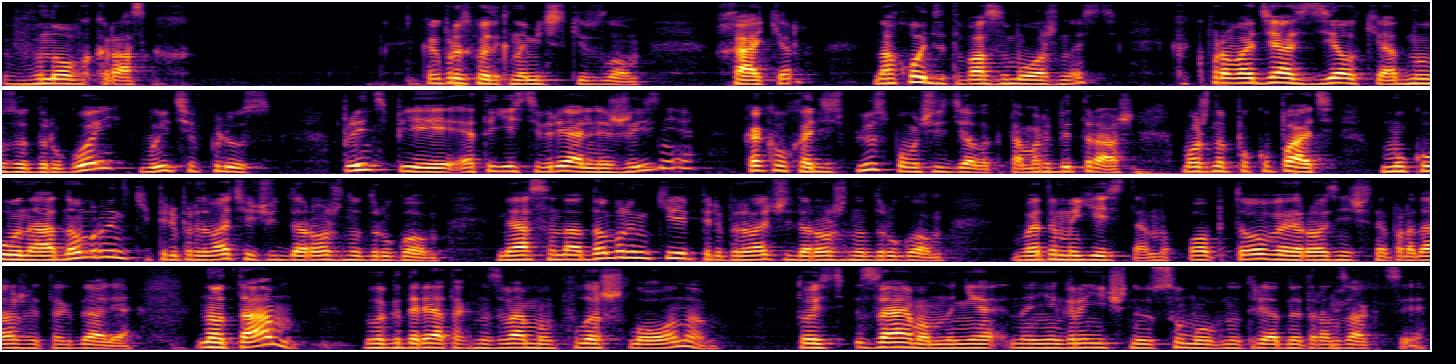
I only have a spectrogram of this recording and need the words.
в новых красках. Как происходит экономический взлом? Хакер находит возможность, как проводя сделки одну за другой, выйти в плюс. В принципе, это есть в реальной жизни. Как выходить в плюс с помощью сделок? Там арбитраж. Можно покупать муку на одном рынке, перепродавать ее чуть дороже на другом. Мясо на одном рынке, перепродавать чуть дороже на другом. В этом и есть там оптовые, розничные продажи и так далее. Но там, благодаря так называемым flash loan -ам, то есть займом на, не, на неограниченную сумму внутри одной транзакции,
